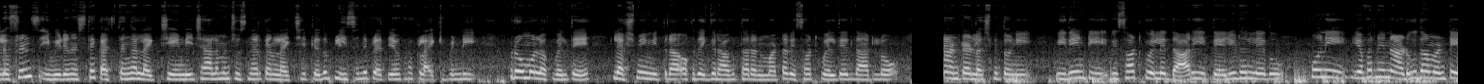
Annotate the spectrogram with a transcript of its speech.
హలో ఫ్రెండ్స్ ఈ వీడియో నచ్చితే ఖచ్చితంగా లైక్ చేయండి. చాలా మంది చూస్తున్నారు కానీ లైక్ చేయట్లేదు. ప్లీజ్ అండి ప్రతి ఒక్కరికి లైక్ ఇవ్వండి. ప్రోమోలోకి వెళ్తే లక్ష్మీ మిత్ర ఒక దగ్గర ఆగుతారనమాట రిసార్ట్కి వెళ్తే దారిలో అంటాడు లక్ష్మితోని. ఇదేంటి? రిసార్ట్కి వెళ్ళే దారి తెలియడం లేదు. పోనీ ఎవరినైనా అడుగుదామంటే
